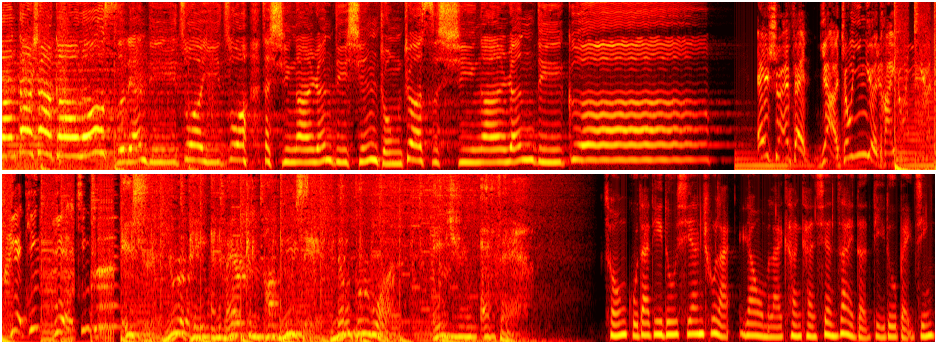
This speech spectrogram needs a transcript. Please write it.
安大厦高楼四连的一座一座，在西安人的心中，这是西安人的歌。A F M 亚洲音乐台，越听越青春。Asian European and American Pop Music Number One A G F M。从古代帝都西安出来，让我们来看看现在的帝都北京。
